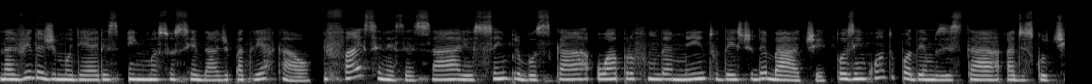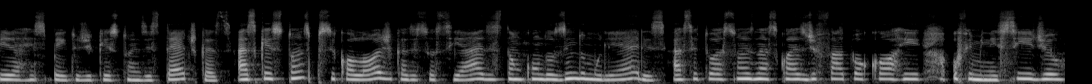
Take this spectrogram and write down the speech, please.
na vida de mulheres em uma sociedade patriarcal. E faz-se necessário sempre buscar o aprofundamento deste debate, pois enquanto podemos estar a discutir a respeito de questões estéticas, as questões psicológicas e sociais estão conduzindo mulheres a situações nas quais de fato ocorre o feminicídio,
